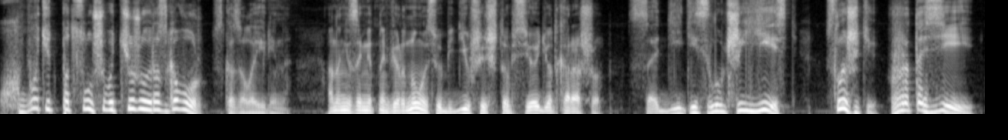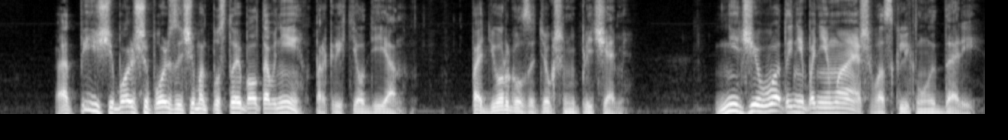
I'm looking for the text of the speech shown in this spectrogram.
«Хватит подслушивать чужой разговор», — сказала Ирина. Она незаметно вернулась, убедившись, что все идет хорошо. «Садитесь лучше есть! Слышите, ротозеи!» «От пищи больше пользы, чем от пустой болтовни», — прокряхтел Диан. Подергал затекшими плечами. «Ничего ты не понимаешь!» — воскликнул и.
